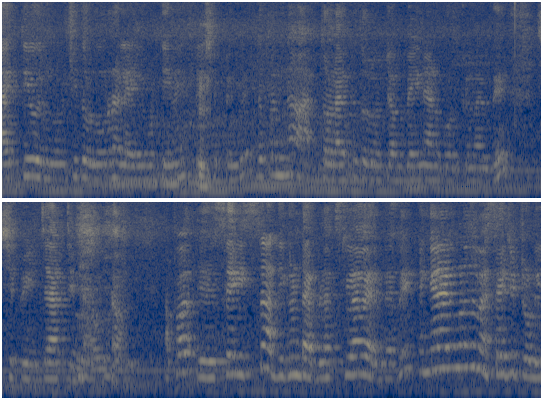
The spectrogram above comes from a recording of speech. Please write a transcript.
ആയിരത്തി ഒരുന്നൂറ്റി തൊണ്ണൂറിനല്ലായിരുന്നു കൊടുത്തിന് ഷിപ്പിംഗ് ഇതിപ്പോ ഇന്ന് തൊള്ളായിരത്തി തൊണ്ണൂറ്റൊമ്പതിനാണ് കൊടുക്കുന്നത്. ഷിപ്പിംഗ് ചാർജ് ഉണ്ടാവും കേട്ടോ അപ്പൊ സൈസ് അധികം ഡബിൾ എക്സലാണ് വരുന്നത്. എങ്ങനെയാലും നിങ്ങളൊന്ന് മെസ്സേജ് ഇട്ടോളൂ.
